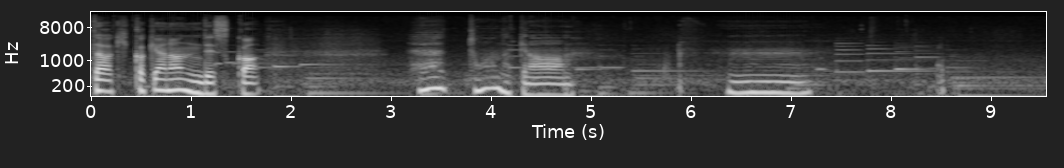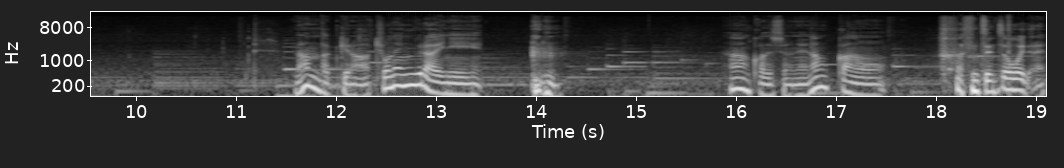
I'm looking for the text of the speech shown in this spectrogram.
たきっかけは何ですか？えー、どうなんだっけなうーん。なんだっけな去年ぐらいに なんかですよね、なんかの 全然覚えてない。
